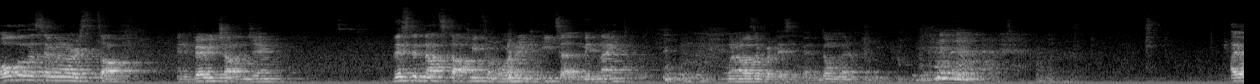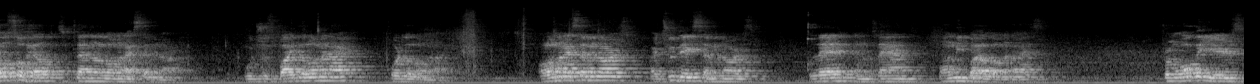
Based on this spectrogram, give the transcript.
Although the seminar is tough and very challenging, this did not stop me from ordering pizza at midnight when I was a participant. Don't learn from me. I also helped plan an alumni seminar, which was by the alumni for the alumni. Alumni seminars are two-day seminars led and planned only by alumni. From all the years,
